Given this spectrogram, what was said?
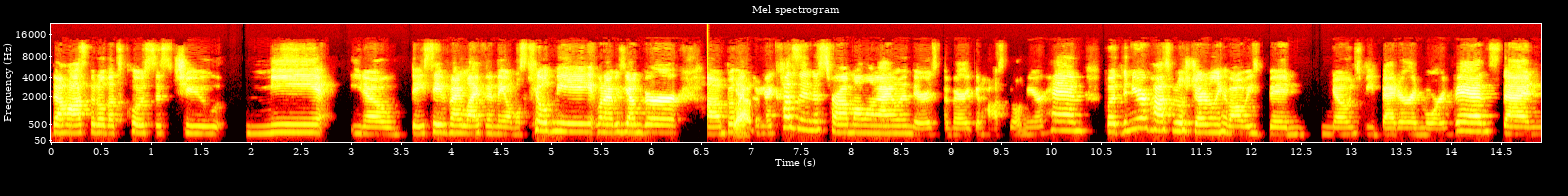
the hospital that's closest to me you know they saved my life and they almost killed me when i was younger. Um, but like Yep. when my cousin is from on long island there's a very good hospital near him. But the new york hospitals generally have always been known to be better and more advanced than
